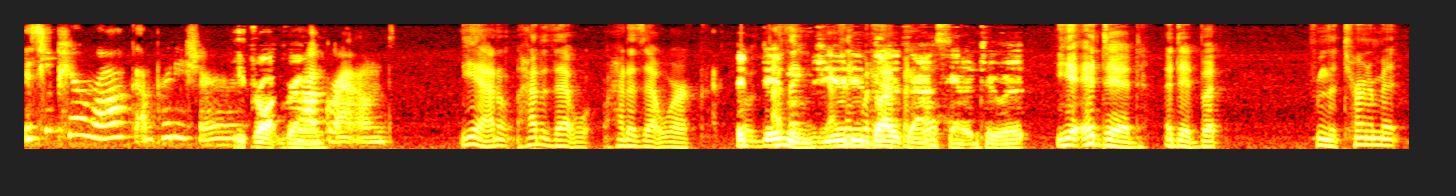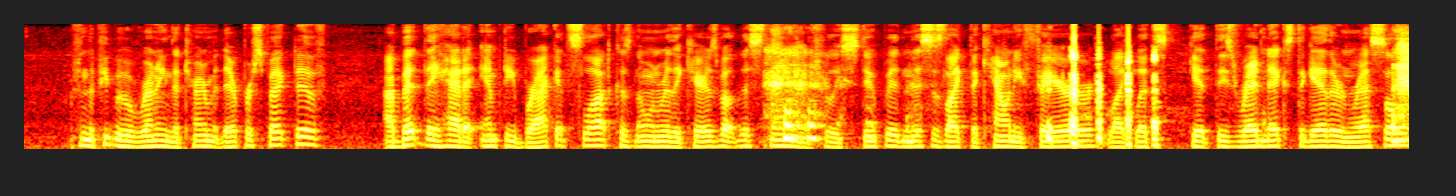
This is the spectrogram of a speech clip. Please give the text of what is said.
Is he pure rock? I'm pretty sure. He's rock ground. Rock ground. Yeah, I don't. How did that? How does that work? It didn't. think- I think Geodude got his ass handed to it. Yeah, it did. It did. But from the tournament, from the people who are running the tournament, their perspective, I bet they had an empty bracket slot because no one really cares about this thing and it's really stupid. And this is like the county fair. Like, let's get these rednecks together and wrestle.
